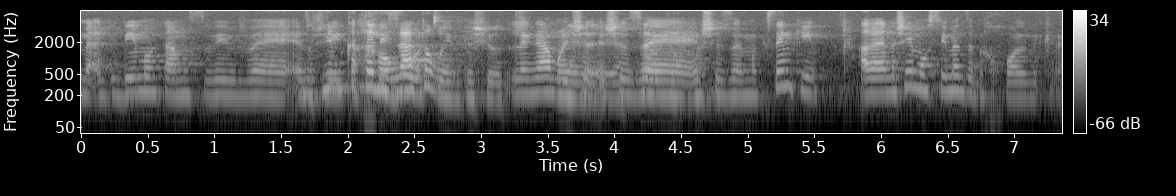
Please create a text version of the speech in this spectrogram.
מאגדים אותם סביב איזושהי תחרות. נותנים קטליזטורים פשוט. לגמרי, ש, שזה, שזה מקסים, כי הרי אנשים עושים את זה בכל מקרה.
